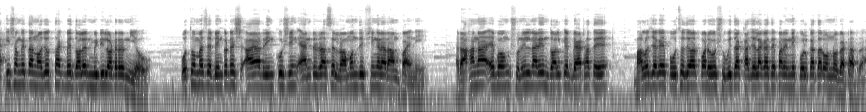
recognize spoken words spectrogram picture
একই সঙ্গে তার নজর থাকবে দলের মিডিল অর্ডারের নিয়েও। প্রথম ম্যাচে ভেঙ্কটেশ আয়ার, রিঙ্কু সিং, অ্যান্ড্রু রাসেল, রমনদীপ সিংয়েরা রান পায়নি। রাহানা এবং সুনীল নারিন দলকে ব্যাট হাতে ভালো জায়গায় পৌঁছে দেওয়ার পরেও সুবিধা কাজে লাগাতে পারেনি কলকাতার অন্য ব্যাটাররা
